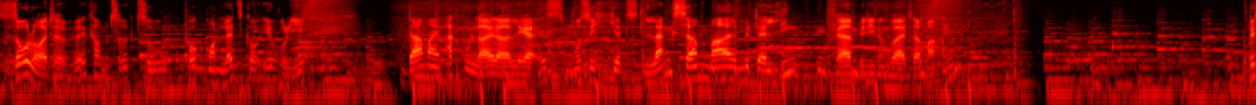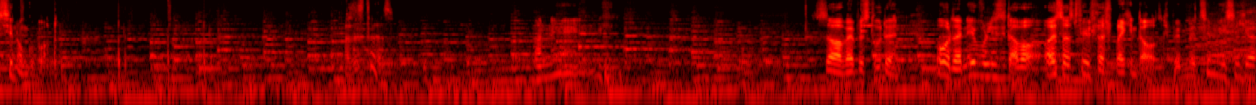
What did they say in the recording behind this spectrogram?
So Leute, willkommen zurück zu Pokémon Let's Go Evoli. Da mein Akku leider leer ist, muss ich jetzt langsam mal mit der linken Fernbedienung weitermachen. Bisschen ungewohnt. Was ist das? Oh nee. So, wer bist du denn? Oh, dein Evoli sieht aber äußerst vielversprechend aus. Ich bin mir ziemlich sicher,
